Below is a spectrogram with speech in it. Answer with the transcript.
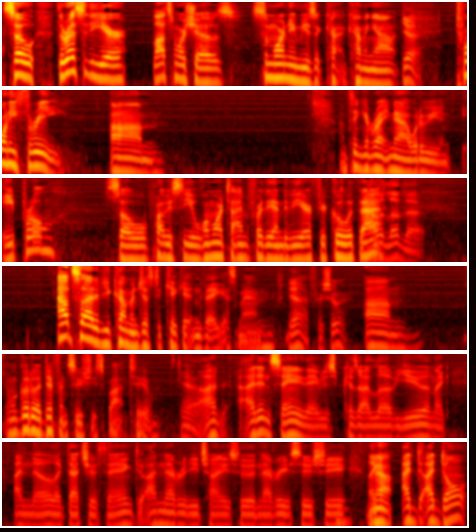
So the rest of the year, lots more shows, some more new music co- coming out. Yeah. 23. Um, I'm thinking right now, what are we in April? So we'll probably see you one more time before the end of the year if you're cool with that. I would love that. Outside of you coming just to kick it in Vegas, man. Yeah, for sure. Um, and we'll go to a different sushi spot too. Yeah, I I didn't say anything just because I love you and like I know like that's your thing. Dude, I never eat Chinese food, never eat sushi. Like No. I, I don't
